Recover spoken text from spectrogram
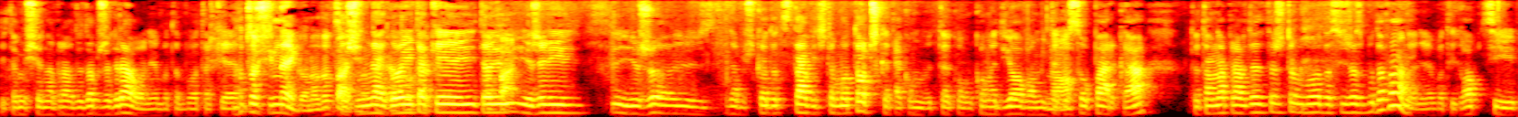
i to mi się naprawdę dobrze grało, nie? Bo to było takie no coś innego, no to coś innego taka i takie, i to to jeżeli już na przykład odstawić tą otoczkę taką, taką komediową i No. tego South Parka, to tam naprawdę też to było dosyć rozbudowane, nie? Bo tych opcji,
